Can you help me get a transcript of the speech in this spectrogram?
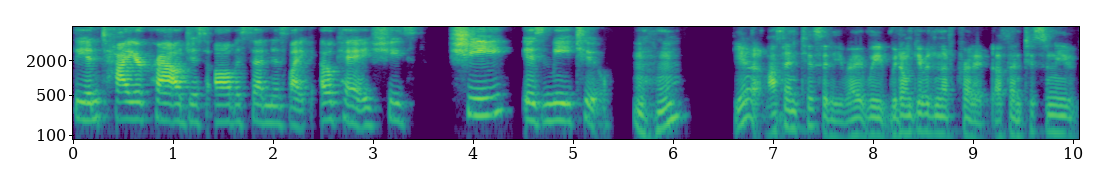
the entire crowd just all of a sudden is like okay she's she is me too. Mm-hmm. yeah authenticity right? We we don't give it enough credit. Authenticity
